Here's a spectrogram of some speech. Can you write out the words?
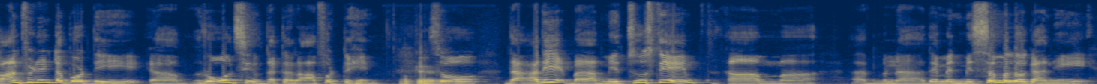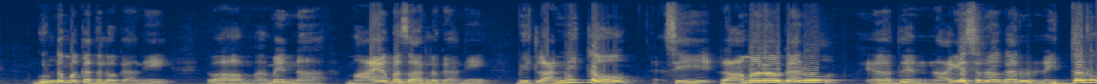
confident about the roles that are offer to him so the అదే మీరు చూస్తే అదే మీన్ మిస్సమ్మలో కానీ గుండమ్మ కథలో కానీ ఐ మీన్ మాయాబజార్లో కానీ వీటిలో అన్నిట్లో సి రామారావు గారు అదే నాగేశ్వరరావు గారు ఇద్దరు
